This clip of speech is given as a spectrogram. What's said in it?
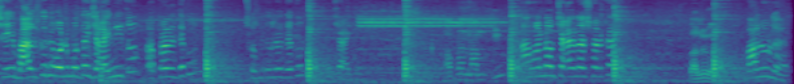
সেই বালকনি ওর মধ্যে যায়নি তো? আপনারা দেখুন ছবি তুলে দেখুন যায়নি। আপনার নাম কি? আমার নাম চায়না সরকার। বালুরঘাট। বালুরঘাট।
